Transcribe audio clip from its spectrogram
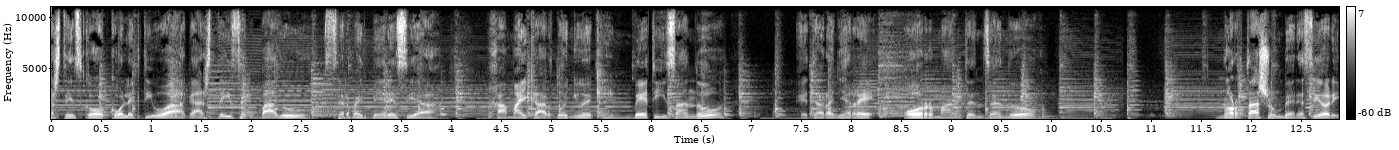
Gazteizko kolektiboa gazteizek badu zerbait berezia jamaikar doinuekin beti izan du eta orain ere hor mantentzen du nortasun berezi hori.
